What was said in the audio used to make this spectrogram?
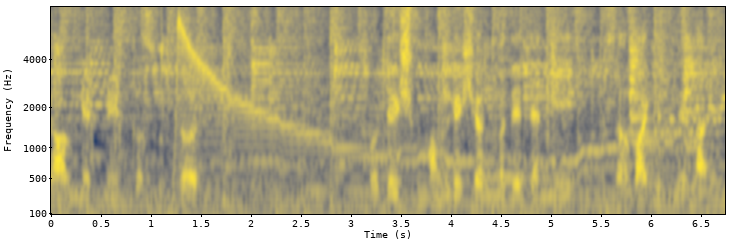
गाव नेटनेटकं सुंदर. स्वदेश फाउंडेशनमध्ये त्यांनी सहभाग घेतलेला आहे.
